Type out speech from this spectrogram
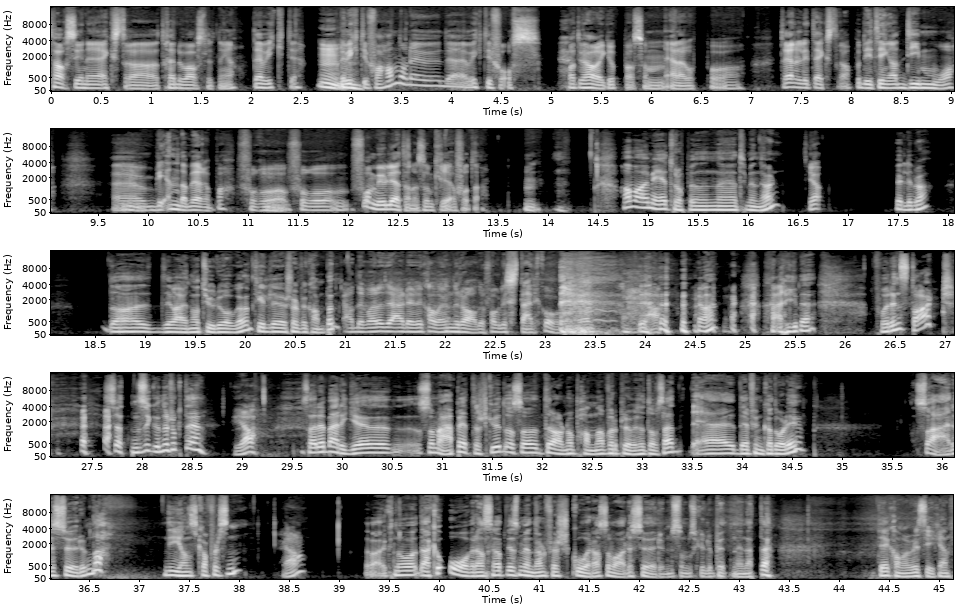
tar sine ekstra 30 avslutninger. Det er viktig. Mm. Det er viktig for han, og det er, det er viktig for oss. At vi har ei gruppe som er der oppe og trener litt ekstra på de tinga de må eh, bli enda bedre på for å, for å få mulighetene som Kri har fått til. Han var jo med i troppen eh, til Mjøndalen. Ja. Veldig bra. Da, det var en naturlig overgang til selve kampen. Ja, det, var, det er det vi kaller en radiofaglig sterk overgang. Ja. Ja, er det ikke det? For en start! 17 sekunder tok det. ja. Så er det Berge som er på etterskudd, og så drar han opp handa for å prøve å sette offside. Det, det funka dårlig. Så er det Sørum, da. Nyanskaffelsen. ja. Det, var jo ikke noe, det er ikke overraskende at hvis Mjøndalen først scora, så var det Sørum som skulle putte den i nettet. Det kan man vel si, Ken.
